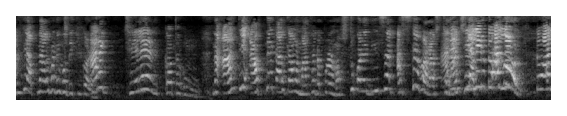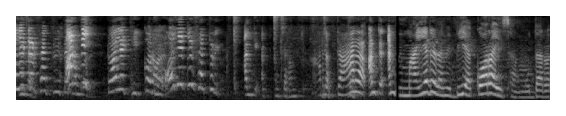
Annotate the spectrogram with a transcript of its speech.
আন্টি আপনি আলমারির মধ্যে কি করেন আরে ছেলের কথা কমু। না আন্টি আপনি কালকে আমার মাথাটা পুরো নষ্ট করে দিয়েছেন। আজকে আবার আসছেন। আরে আন্টি, পাগল। টয়লেটের ফ্যাক্টরিতে আন্টি। টয়লেট ঠিক করো। টয়লেটের ফ্যাক্টরি মাইয়াদের আমি বিয়ে করাইছাম দাঁড়ো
